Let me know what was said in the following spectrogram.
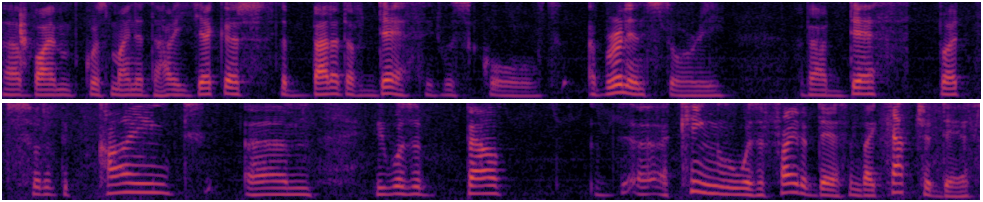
uh, by, of course, Meindert Harrie Jekkers, The Ballad of Death, it was called. A brilliant story about death, but sort of the kind, um, it was about a king who was afraid of death and they captured death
